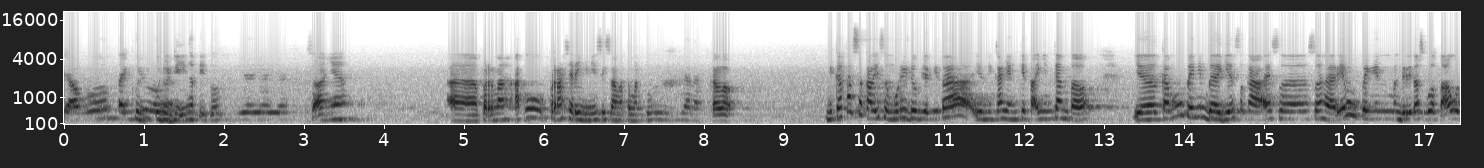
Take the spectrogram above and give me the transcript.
Ya ampun thank kudu, you kudu diinget itu. Iya iya iya. Soalnya eh, pernah aku pernah sharing gini sih sama temanku. Hmm, kalau nikah kan sekali seumur hidup ya kita ya nikah yang kita inginkan toh. Ya kamu pengen bahagia seka, eh, se- sehari apa pengen menderita 10 tahun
